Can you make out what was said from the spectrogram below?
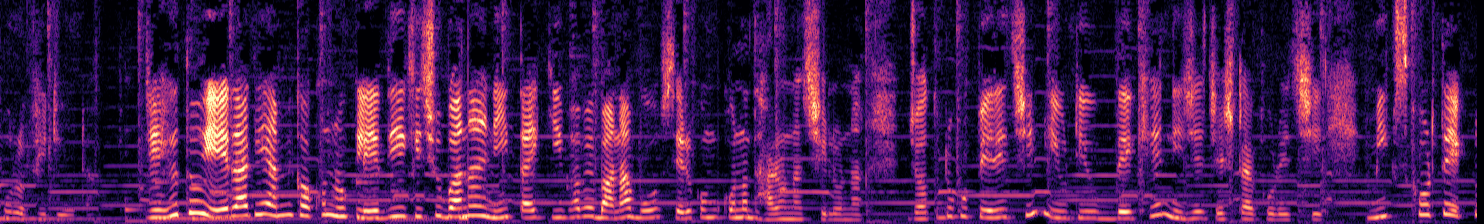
পুরো ভিডিওটা। যেহেতু এর আগে আমি কখনো ক্লে দিয়ে কিছু বানাইনি, তাই কীভাবে বানাবো সেরকম কোনো ধারণা ছিল না। যতটুকু পেরেছি, ইউটিউব দেখে নিজে চেষ্টা করেছি। মিক্স করতে একটু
